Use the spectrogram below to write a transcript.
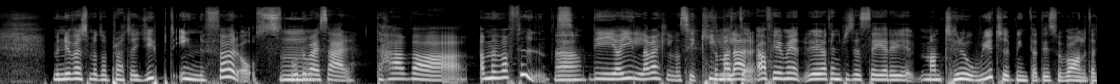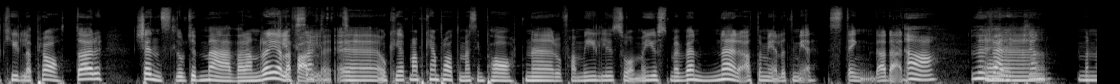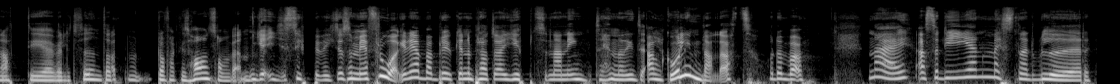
Men nu var det som att de pratade djupt inför oss Mm. och då var jag så här, det här var, ja men vad fint. Ja. Det, jag gillar verkligen att se För man- killar. ja, för jag, men, jag tänkte precis säga det, man tror ju typ inte att det är så vanligt att killar pratar känslor typ med varandra i alla fall. Exakt. Eh, Okej att man kan prata med sin partner och familj och så, men just med vänner, att de är lite mer stängda där. Ja, men Eh, verkligen. Men att det är väldigt fint att de faktiskt har en sån vän. Ja, superviktigt. Som jag frågade, jag bara, brukar ni prata djupt när, ni inte, när det inte är alkohol inblandat? Och de bara, nej, alltså det är mest när det blir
